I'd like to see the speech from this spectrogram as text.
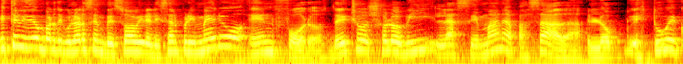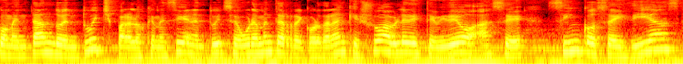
Este video en particular se empezó a viralizar primero en foros. De hecho, yo lo vi la semana pasada. Lo estuve comentando en Twitch. Para los que me siguen en Twitch seguramente recordarán que yo hablé de este video hace 5 o 6 días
